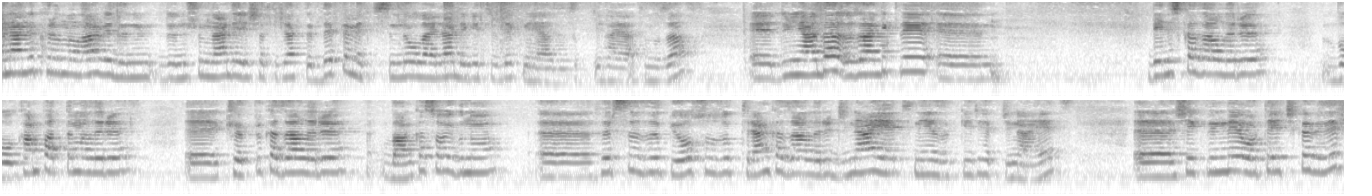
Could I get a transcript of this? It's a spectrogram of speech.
Önemli kırılmalar ve dönü- dönüşümler de yaşatacaktır. Deprem etkisinde olaylar da getirecek ne yazık ki hayatımıza. Ee, dünyada özellikle e, deniz kazaları, volkan patlamaları, e, köprü kazaları, banka soygunu, e, hırsızlık, yolsuzluk, tren kazaları, cinayet, ne yazık ki hep cinayet e, şeklinde ortaya çıkabilir.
